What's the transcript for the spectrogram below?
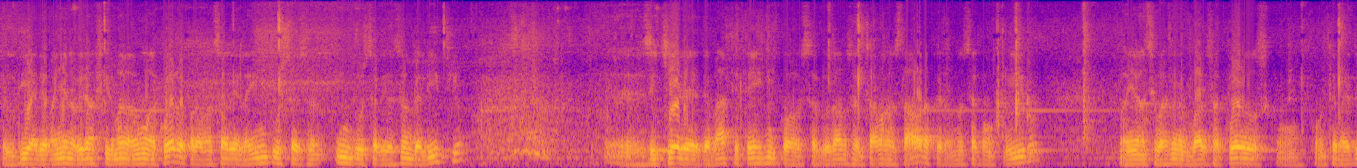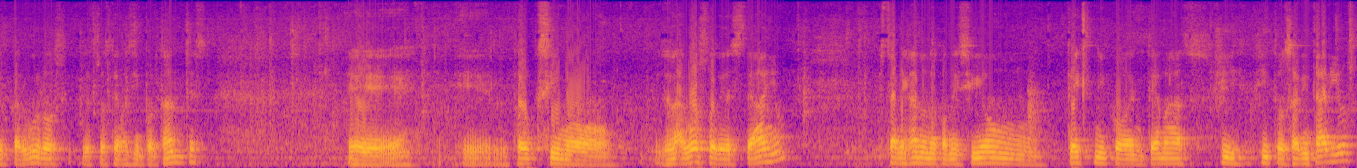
el día de mañana hubieran firmado algún acuerdo para avanzar en la industrialización del litio. Eh, si quiere debate técnico, saludamos el trabajo hasta ahora, pero no se ha concluido. Mañana se van a hacer varios acuerdos con, con temas de hidrocarburos y otros temas importantes. Eh, el próximo, en agosto de este año, está dejando una comisión técnico en temas fitosanitarios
